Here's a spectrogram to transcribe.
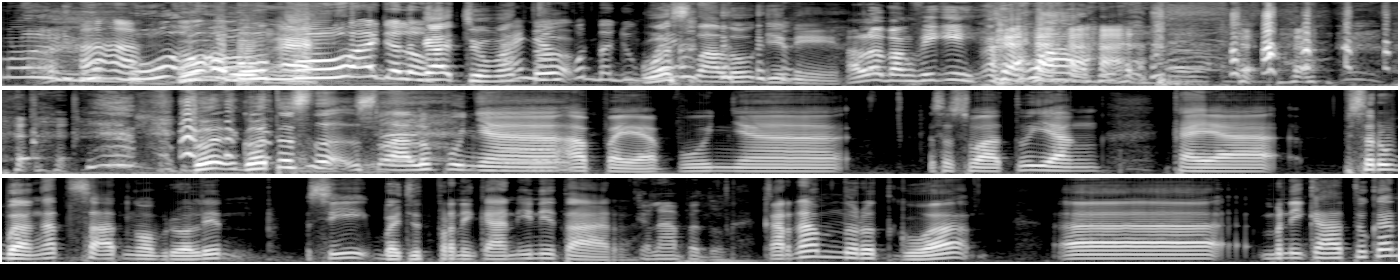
melulu di bumbu. Oh, oh, bumbu aja lo. Enggak cuma tuh gue gue. selalu gini. Halo Bang Vicky. Gue gue tuh sel- selalu punya apa ya? Punya sesuatu yang kayak seru banget saat ngobrolin si budget pernikahan ini tar. Kenapa tuh? Karena menurut gua eh menikah tuh kan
